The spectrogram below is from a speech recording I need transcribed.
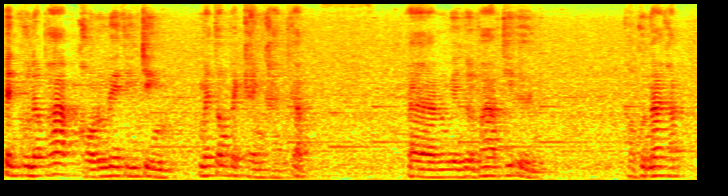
เป็นคุณภาพของโรงเรียนจริง ๆ ไม่ต้องไปแข่งขันกับโรงเรียนคุณภาพที่อื่น ขอบคุณมากครับ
